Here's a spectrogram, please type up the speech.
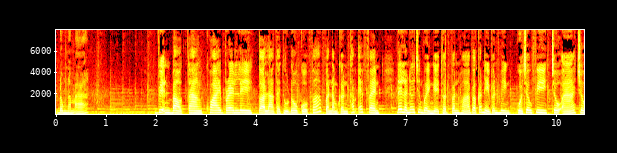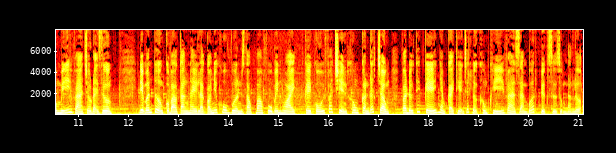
Đông Nam Á. Viện Bảo tàng Quai Brenly tọa lạc tại thủ đô của Pháp và nằm gần tháp Eiffel. Đây là nơi trưng bày nghệ thuật văn hóa và các nền văn minh của châu Phi, châu Á, châu Mỹ và châu Đại Dương. Điểm ấn tượng của bảo tàng này là có những khu vườn dọc bao phủ bên ngoài, cây cối phát triển không cần đất trồng và được thiết kế nhằm cải thiện chất lượng không khí và giảm bớt việc sử dụng năng lượng.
